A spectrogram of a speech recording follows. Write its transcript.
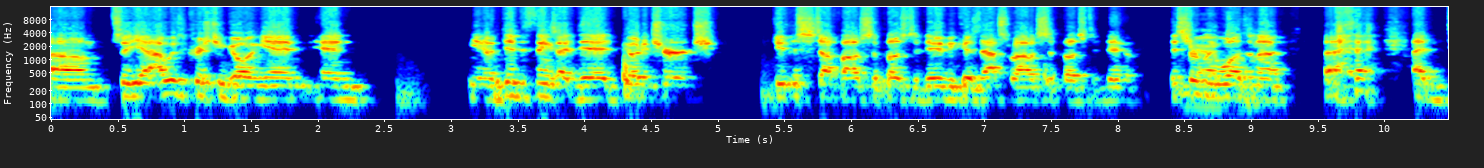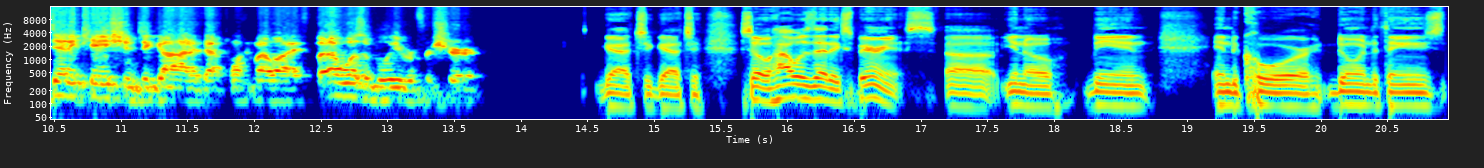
Um, so yeah, I was a Christian going in, and you know, did the things I did, go to church, do the stuff I was supposed to do because that's what I was supposed to do. It certainly wasn't a, a, a dedication to God at that point in my life, but I was a believer for sure. Gotcha, gotcha. So, how was that experience? Uh, you know, being in the Corps, doing the things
